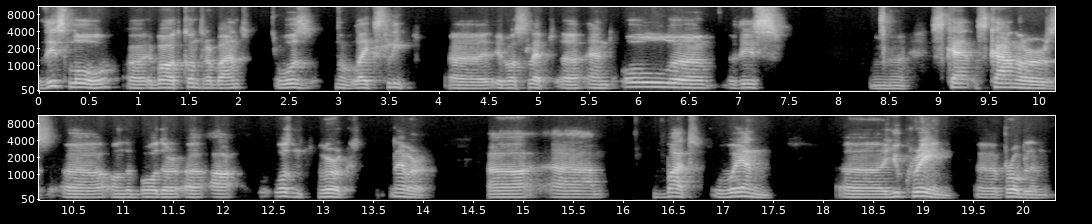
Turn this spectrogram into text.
this law uh, about contraband was no, like sleep. Uh, it was slept, uh, and all uh, these uh, scan- scanners on the border are, wasn't work never. Um, but when Ukraine problem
